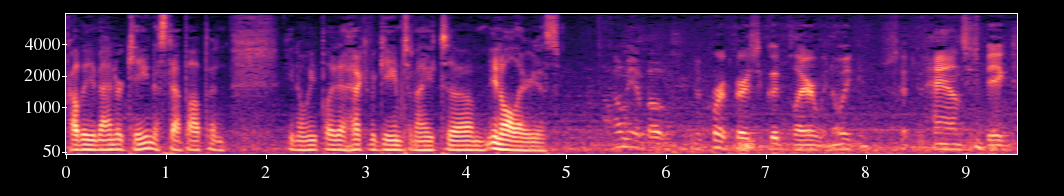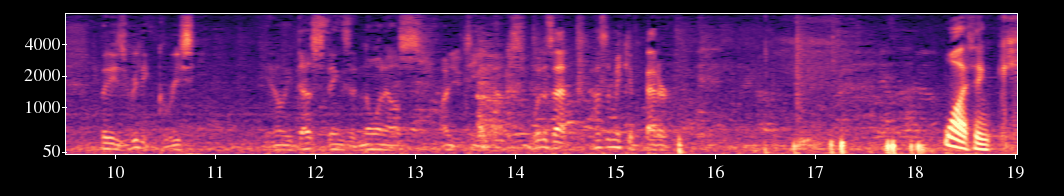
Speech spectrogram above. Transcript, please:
probably Evander Kane to step up, and you know, he played a heck of a game tonight um, in all areas. Tell me about you know, Corey Perry's a good player. We know he can, he's got good hands. He's big, but he's really greasy. You know, he does things that no one else on your team does. What does that? How does it make it better? Well, I think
